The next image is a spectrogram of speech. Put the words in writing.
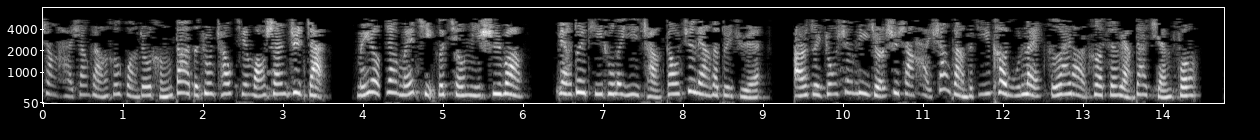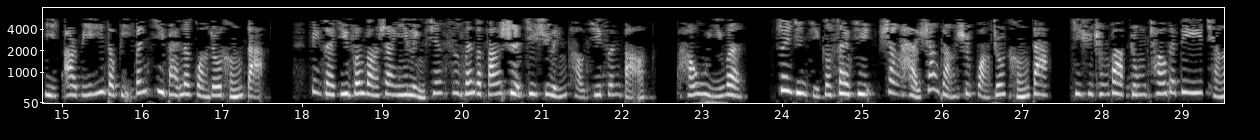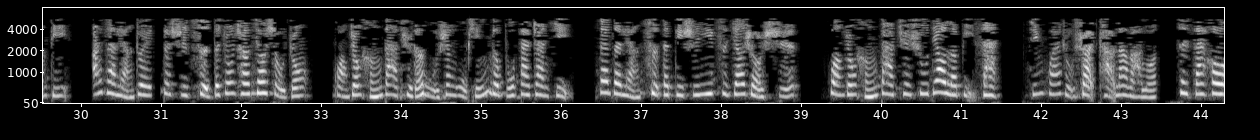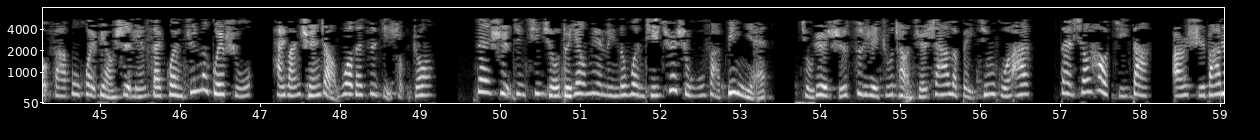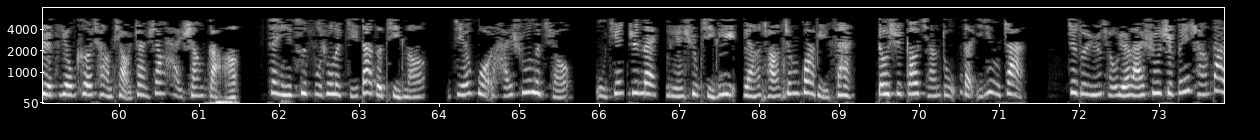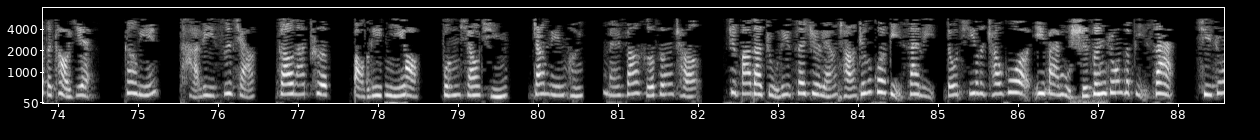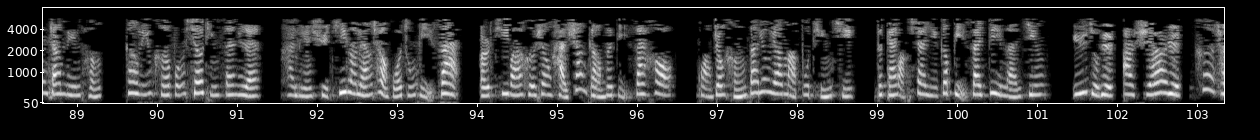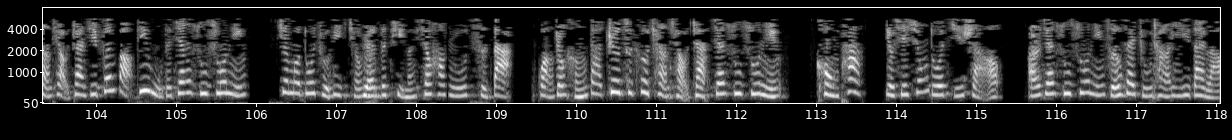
上海上港和广州恒大的中超天王山之战没有让媒体和球迷失望，两队踢出了一场高质量的对决，而最终胜利者是上海上港的依靠吴磊和埃尔克森两大前锋，以二比一的比分击败了广州恒大，并在积分榜上以领先四分的方式继续领跑积分榜。毫无疑问，最近几个赛季，上海上港是广州恒大。继续称霸中超的第一强敌，而在两队的十次的中超交手中，广州恒大取得五胜五平的不败战绩。但在两次的第十一次交手时，广州恒大却输掉了比赛。尽管主帅卡纳瓦罗在赛后发布会表示，联赛冠军的归属还完全掌握在自己手中，但是近期球队要面临的问题却是无法避免。九月十四日主场绝杀了北京国安。但消耗极大，而十八月又客场挑战上海上港，再一次付出了极大的体能，结果还输了球。五天之内连续体力两场争冠比赛都是高强度的应战，这对于球员来说是非常大的考验。郜林、塔利斯强、高拉特、保利尼奥、冯潇霆、张琳芃、梅芳和曾诚。这八大主力在这两场争冠比赛里都踢了超过一百五十分钟的比赛，其中张琳芃、郜林和冯潇霆三人还连续踢了两场国足比赛。而踢完和上海上港的比赛后，广州恒大又要马不停蹄的赶往下一个比赛地南京，于九月二十二日客场挑战积分榜第五的江苏苏宁。这么多主力球员的体能消耗如此大。广州恒大这次客场挑战江苏苏宁，恐怕有些凶多吉少。而江苏苏宁则在主场以逸待劳，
